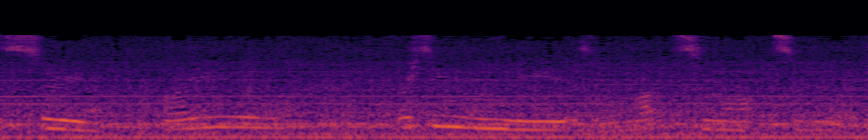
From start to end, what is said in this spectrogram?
So yeah, you need is lots and lots of wood.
